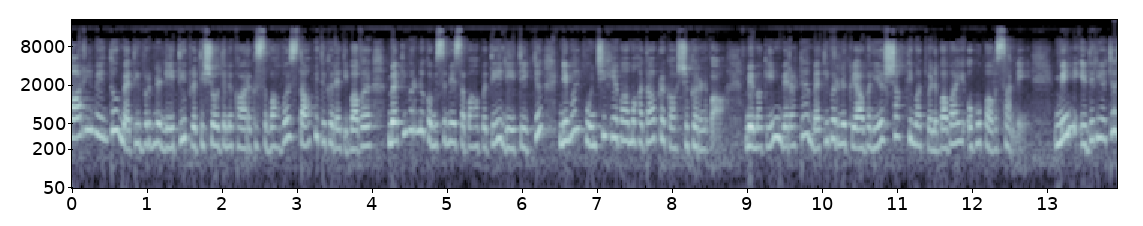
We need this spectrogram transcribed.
පාර්ලිමේන්තු මැතිවරණ නීති ප්‍රතිශෝධන කාරක සභාව ස්ථාපිත කර ඇති බව මැතිවරණ කොමිසමේ සභාපති නීතිඥ නිමල් පුංචි හේවා මහතා ප්‍රකාශ කරනවා. මෙමගින් මෙරට මැතිවරණ ක්‍රියාවලිය ශක්තිමත් වන බවයි ඔහු පවසන්නේ. මින් ඉදිරියට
